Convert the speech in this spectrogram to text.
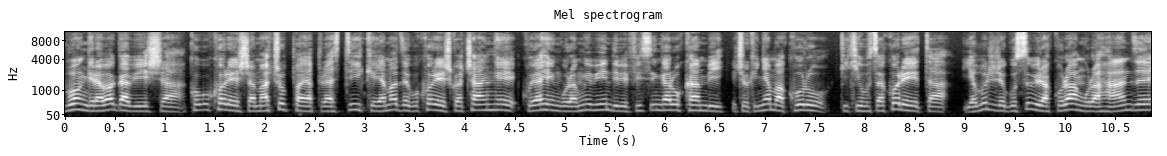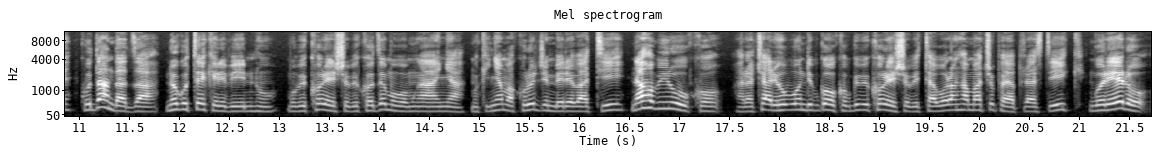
bongera bagabisha ko gukoresha amacupa ya plastike yamaze gukoreshwa canke kuyahinguramwo ibindi bifise ingaruka mbi ico kinyamakuru kikibutsa ko leta yabujije gusubira kurangura hanze kudandaza no gutekera ibintu mu bikoresho bikoze mu bumwanya mu kinyamakuru uje imbere bati naho biruko haracariho ubundi bwoko bw'ibikoresho bitabora nk'amacupa ya plastique ngo rero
